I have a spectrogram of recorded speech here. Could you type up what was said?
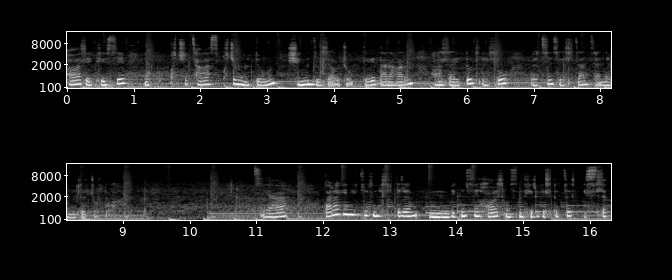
Хоол идэхээсээ 30 цагаас 30 минутын өмнө шингэн зүйлээ ууж өгнө. Тэгээд дараагаар нь хоолоо идвэл илүү удсын солилцаанд сайнаар нөлөөлж өгдөг байна. За дараагийн нэг зүйл нь болох тэр биднээсийн хоол хүнсэнд хэрэгэлдэг зүйл эслэг.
